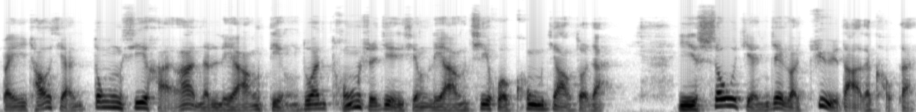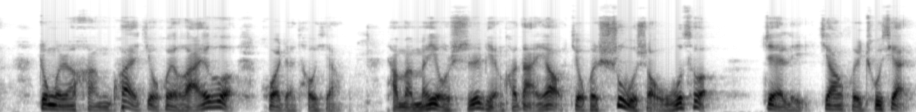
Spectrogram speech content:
北朝鲜东西海岸的两顶端同时进行两栖或空降作战，以收紧这个巨大的口袋。中国人很快就会挨饿或者投降，他们没有食品和弹药，就会束手无策。这里将会出现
